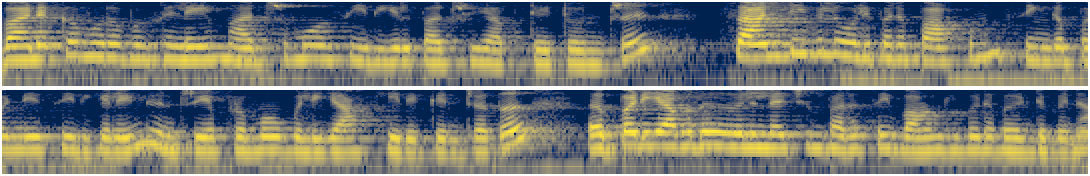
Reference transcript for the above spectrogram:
வணக்கம் உறவுகளே மற்றுமோ சீரியல் பற்றிய அப்டேட் ஒன்று. சன் டிவியில் ஒளிபரப்பாகும் சிங்கப்பண்ணி சீரியலின் இன்றைய ப்ரமோ வெளியாகி இருக்கின்றது. எப்படியாவது ஏழு லட்சம் பரிசை வாங்கிவிட வேண்டும் என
